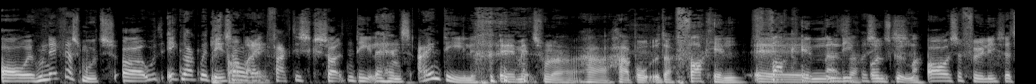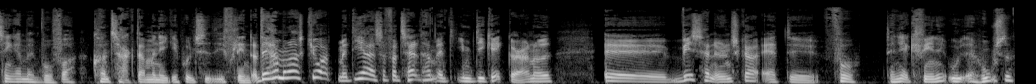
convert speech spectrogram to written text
Og øh, hun nægter smut, og ud, ikke nok med det, så har hun rent faktisk solgt en del af hans egen dele, øh, mens hun har, har, boet der. Fuck hende. Fuck hende, lige altså. præcis. Undskyld mig. Og selvfølgelig så tænker man, hvorfor kontakter man ikke politiet i Flint? Og det har man også gjort, men de har altså fortalt ham, at jamen, de kan ikke gøre noget. Øh, hvis han ønsker at øh, få den her kvinde ud af huset,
